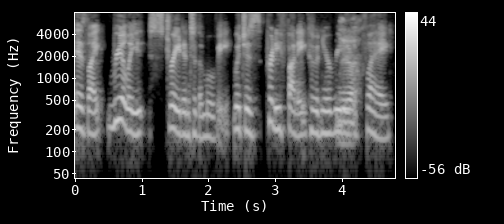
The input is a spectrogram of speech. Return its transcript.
is like really straight into the movie, which is pretty funny because when you're reading yeah. the play,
